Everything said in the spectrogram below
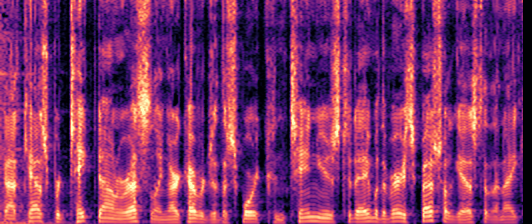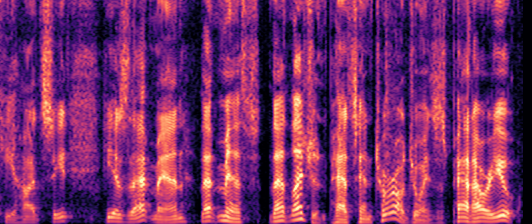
Scott Casber, Takedown Wrestling. Our coverage of the sport continues today with a very special guest on the Nike Hot Seat. He is that man, that myth, that legend. Pat Santoro joins us. Pat, how are you?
